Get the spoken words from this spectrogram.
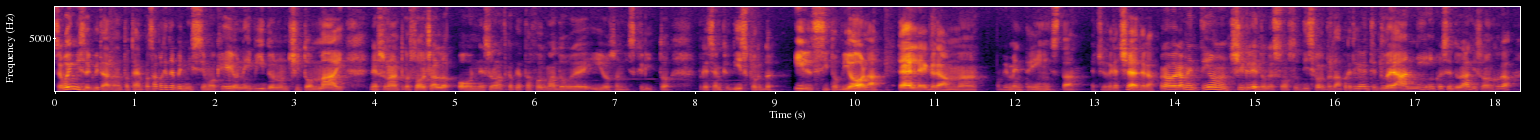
Se voi mi seguite da tanto tempo saprete benissimo che io nei video non cito mai nessun altro social o nessun'altra piattaforma dove io sono iscritto, per esempio Discord, il sito Viola, Telegram, ovviamente Insta, eccetera eccetera. Però veramente io non ci credo che sono su Discord da praticamente due anni, in questi due anni sono ancora,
